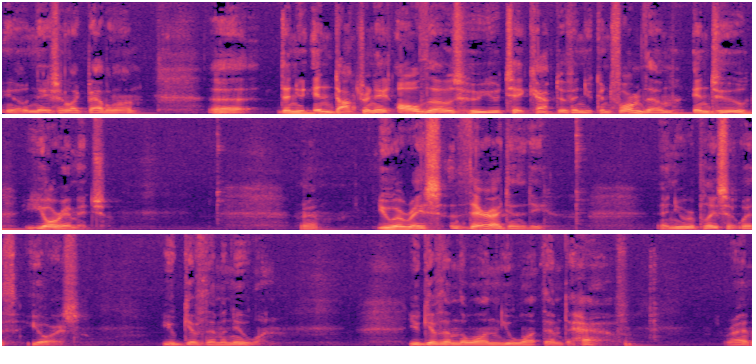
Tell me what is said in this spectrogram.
you know, nation like Babylon, uh, then you indoctrinate all those who you take captive and you conform them into your image. Right? You erase their identity and you replace it with yours. You give them a new one. You give them the one you want them to have. Right?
